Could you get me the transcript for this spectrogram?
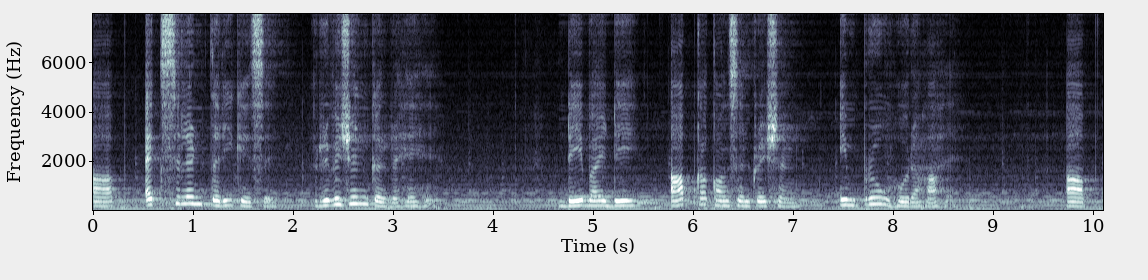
आप एक्सीलेंट तरीके से रिवीजन कर रहे हैं। डे बाय डे आपका कंसंट्रेशन इम्प्रूव हो रहा है। आप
